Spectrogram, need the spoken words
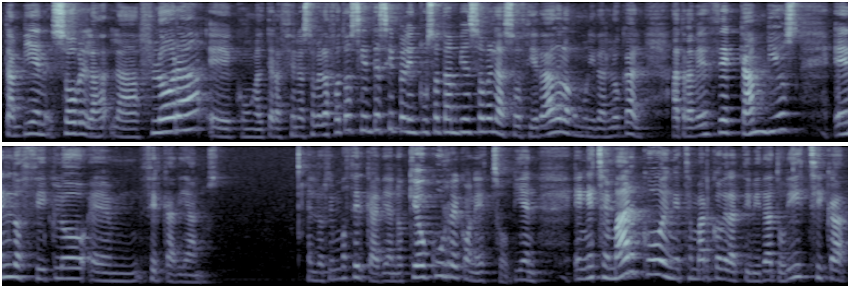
también sobre la, flora, eh, con alteraciones sobre la fotosíntesis, pero incluso también sobre la sociedad o la comunidad local, a través de cambios en los ciclos em, circadianos en los ritmos circadianos. ¿Qué ocurre con esto? Bien, en este marco, en este marco de la actividad turística,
